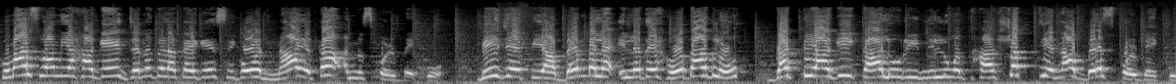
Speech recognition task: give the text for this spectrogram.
ಕುಮಾರಸ್ವಾಮಿಯ ಹಾಗೆ ಜನಗಳ ಕೈಗೆ ಸಿಗೋ ನಾಯಕ ಅನ್ನಿಸ್ಕೊಳ್ಬೇಕು. ಬಿಜೆಪಿಯ ಬೆಂಬಲ ಇಲ್ಲದೆ ಹೋದಾಗ್ಲೂ ಗಟ್ಟಿಯಾಗಿ ಕಾಲೂರಿ ನಿಲ್ಲುವಂತಹ ಶಕ್ತಿಯನ್ನ ಬೆಳೆಸ್ಕೊಳ್ಬೇಕು.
